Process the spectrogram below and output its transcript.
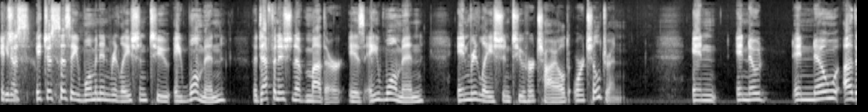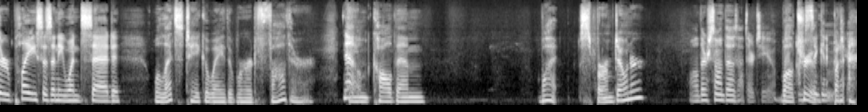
It You know, just it just says a woman in relation to a woman. The definition of mother is a woman in relation to her child or children. In in no in no other place has anyone said, "Well, let's take away the word father No. and call them what sperm donor." well, there's some of those out there too. Well, true, but chair.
